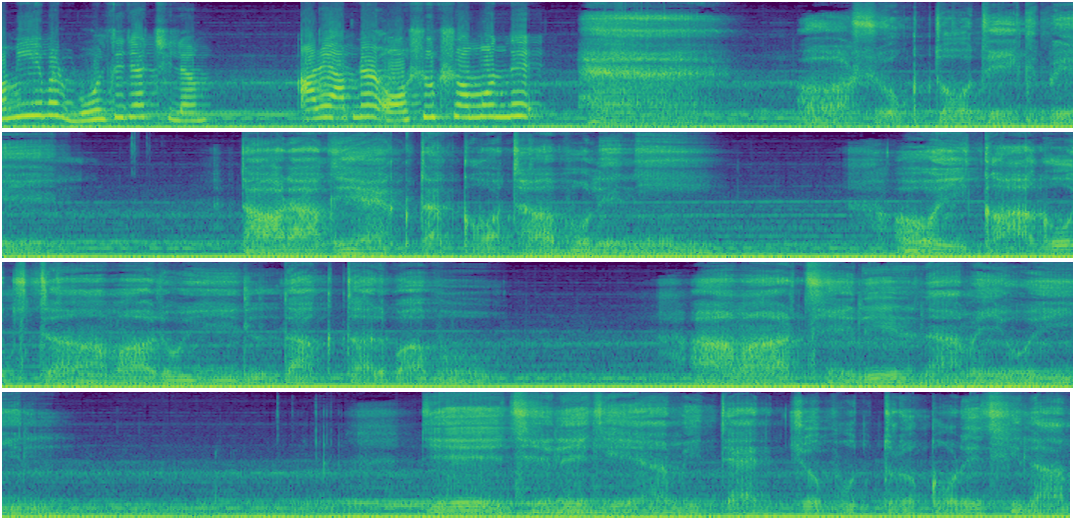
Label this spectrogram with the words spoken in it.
আমি এবার বলতে যাচ্ছিলাম, আরে আপনার অসুখ সম্বন্ধে অসুখ তো দেখবেন। তার আগে একটা কথা বলেনি ওই কাগজটা আমার উইল ডাক্তার বাবু আমার ছেলের নামে উইল যে ছেলেকে আমি ত্যায্য পুত্র করেছিলাম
